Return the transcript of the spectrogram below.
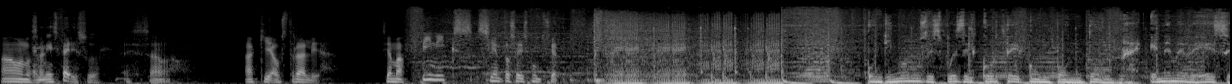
Vámonos a- Hemisferio sur. esa- aquí, Australia. Se llama Phoenix 106.7. Continuamos después del corte con Pontón en MBS.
